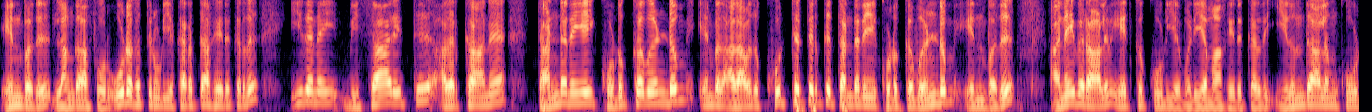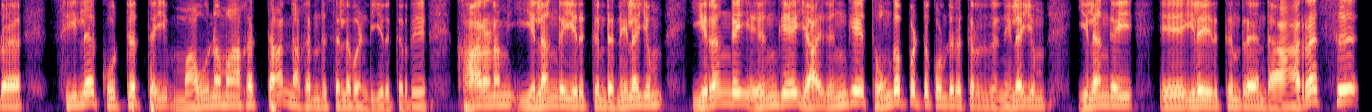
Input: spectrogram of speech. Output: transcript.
என்பது லங்காபூர் ஊடகத்தினுடைய கருத்தாக இருக்கிறது. இதனை விசாரித்து அதற்கான தண்டனையை கொடுக்க வேண்டும் என்பது அதாவது குற்றத்திற்கு தண்டனையை கொடுக்க வேண்டும் என்பது அனைவராலும் ஏற்கக்கூடிய விடயமாக இருக்கிறது. இருந்தாலும் கூட சில குற்றத்தை மௌனமாகத்தான் நகர்ந்து செல்ல வேண்டியிருக்கிறது. காரணம் இலங்கை இருக்கின்ற நிலையும் இலங்கை எங்கே யா- எங்கே தொங்கப்பட்டு கொண்டிருக்கின்ற நிலையும் இலங்கை eh, இலே இருக்கின்ற இந்த அரசு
